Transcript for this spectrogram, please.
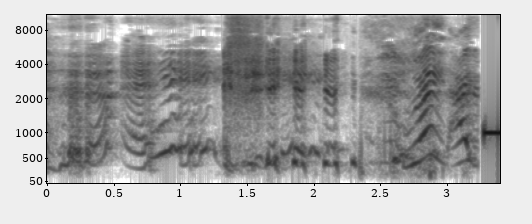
Wait, I.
